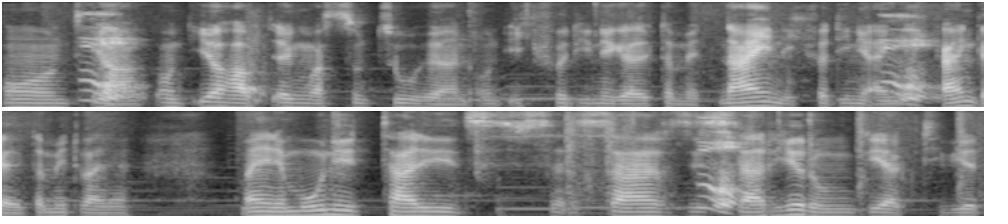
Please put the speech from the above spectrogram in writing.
Und ja, und ihr habt irgendwas zum Zuhören und ich verdiene Geld damit. Nein, ich verdiene eigentlich kein Geld damit, weil meine Monetarisierung deaktiviert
